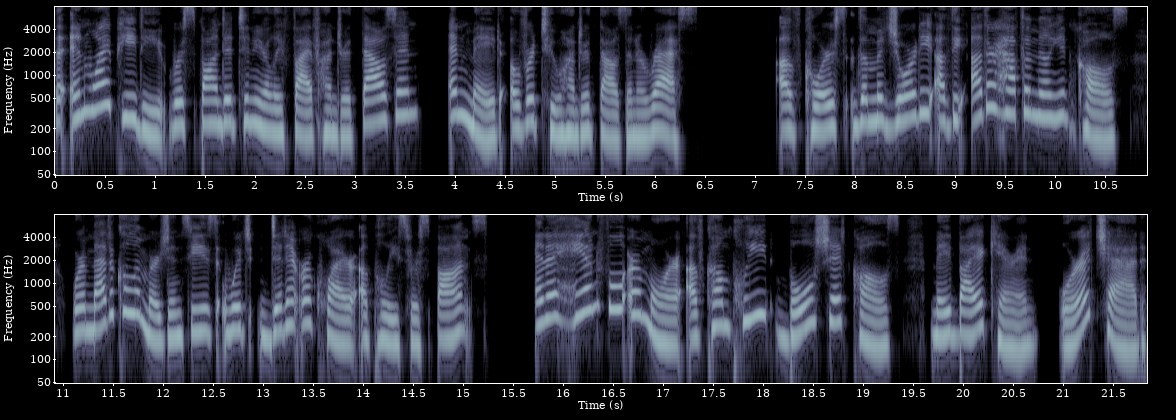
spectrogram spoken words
the NYPD responded to nearly 500,000 and made over 200,000 arrests. Of course, the majority of the other half a million calls were medical emergencies which didn't require a police response, and a handful or more of complete bullshit calls made by a Karen or a Chad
